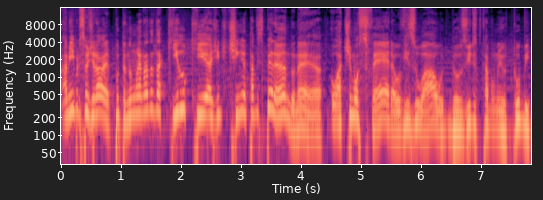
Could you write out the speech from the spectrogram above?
A minha impressão geral é, puta, não é nada daquilo que a gente tinha, tava esperando, né? A atmosfera, o visual dos vídeos que estavam no YouTube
